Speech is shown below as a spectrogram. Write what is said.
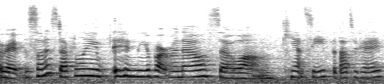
Okay, the sun is definitely in the apartment now, so um, can't see, but that's okay.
